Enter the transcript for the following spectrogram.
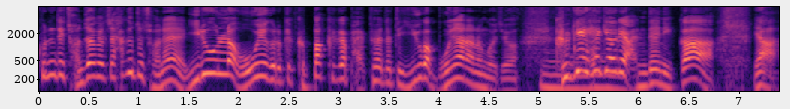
그런데 전자결제 하기도 전에 일요일 날 오후에 그렇게 급박하게 발표해야 될 때 이유가 뭐냐라는 거죠. 음. 그게 해결이 안 되니까 야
